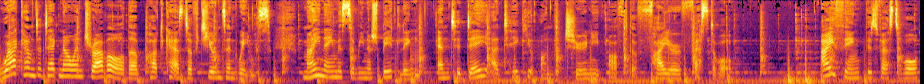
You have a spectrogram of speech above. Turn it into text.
Welcome to Techno and Travel, the podcast of Tunes and Wings. My name is Sabine Spetling, and today I take you on the journey of the Fyre Festival. I think this festival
